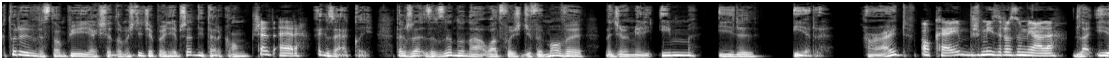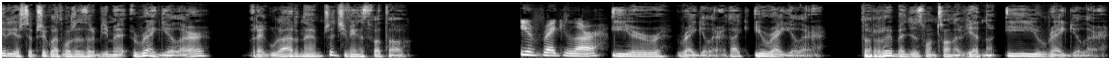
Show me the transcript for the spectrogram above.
który wystąpi, jak się domyślicie, pewnie przed literką Przed R. exactly. Także ze względu na łatwość wymowy będziemy mieli im, il, ir. Alright? Okej, brzmi zrozumiale. Dla ir jeszcze przykład może zrobimy regular, regularne, przeciwieństwo to Irregular. irregular, tak? Irregular. To ry będzie złączone w jedno irregular.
